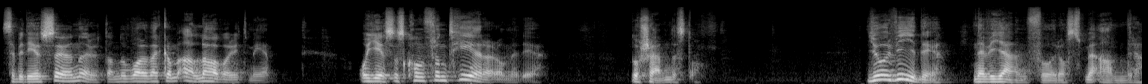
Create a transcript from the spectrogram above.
Sebedeus söner, utan då var det, verkar de alla ha varit med. Och Jesus konfronterar dem med det. Då skämdes de. Gör vi det när vi jämför oss med andra?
